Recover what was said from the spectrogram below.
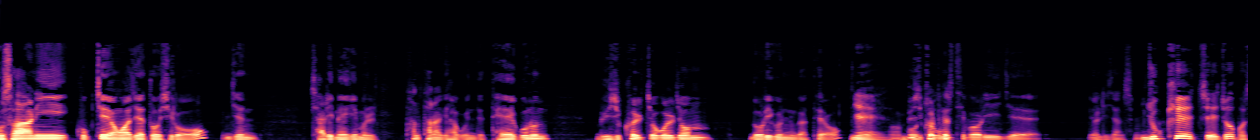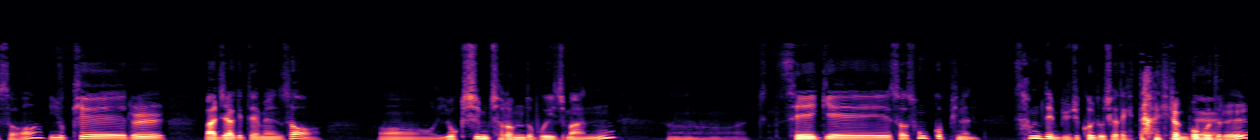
부산이 국제영화제 도시로 이제 자리매김을 탄탄하게 하고 있는데 대구는 뮤지컬 쪽을 좀 노리고 있는 것 같아요. 예. 어, 뮤지컬 페스티벌이 이제 열리지 않습니까? 6회째죠, 벌써. 6회를 맞이하게 되면서 어, 욕심처럼도 보이지만 어, 세계에서 손꼽히는 3대 뮤지컬 도시가 되겠다 이런 네. 포부들을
